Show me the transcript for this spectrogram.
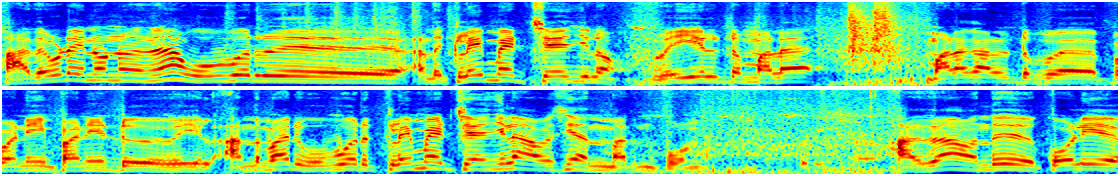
அதை விட இன்னொன்று என்னன்னா ஒவ்வொரு அந்த கிளைமேட் சேஞ்சிலும் வெயில் டு மழை மழை கால டு ப- பனி பனி டு வெயில் அந்த மாதிரி ஒவ்வொரு கிளைமேட் சேஞ்சிலும் அவசியம் அந்த மருந்து போடணும். அதுதான் வந்து கோழியை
